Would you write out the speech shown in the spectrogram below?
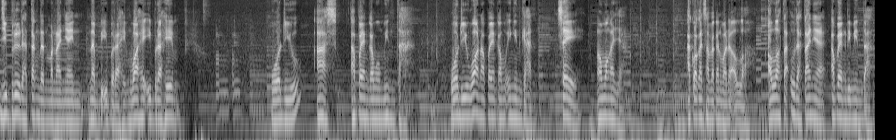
Jibril datang dan menanyain Nabi Ibrahim, "Wahai Ibrahim, what do you ask? Apa yang kamu minta?" What do you want? Apa yang kamu inginkan? Say, ngomong aja. Aku akan sampaikan kepada Allah. Allah tak udah tanya apa yang diminta.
